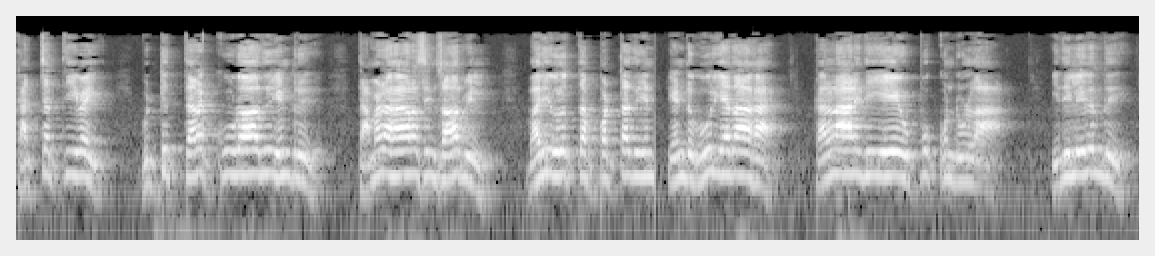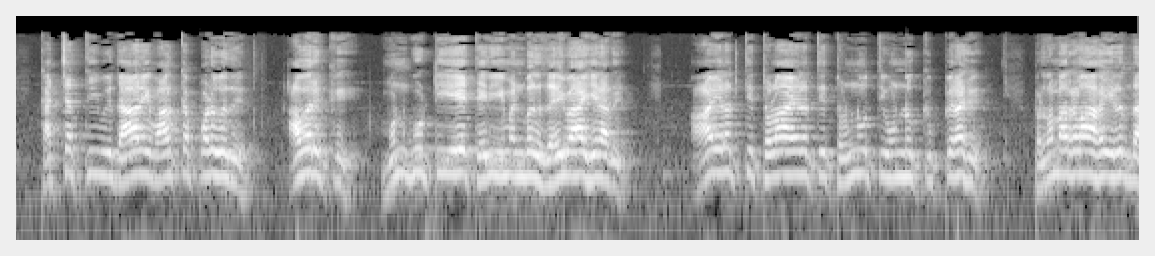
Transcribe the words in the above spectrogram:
கச்சத்தீவை விட்டுத்தரக்கூடாது என்று தமிழக அரசின் சார்பில் வலியுறுத்தப்பட்டது என்று கூறியதாக கருணாநிதியே ஒப்புக்கொண்டுள்ளார் இதிலிருந்து கச்சத்தீவு தாரை வார்க்கப்படுவது அவருக்கு முன்கூட்டியே தெரியும் என்பது தெளிவாகிறது. ஆயிரத்தி தொள்ளாயிரத்தி தொண்ணூற்றி ஒன்றுக்கு பிறகு பிரதமர்களாக இருந்த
